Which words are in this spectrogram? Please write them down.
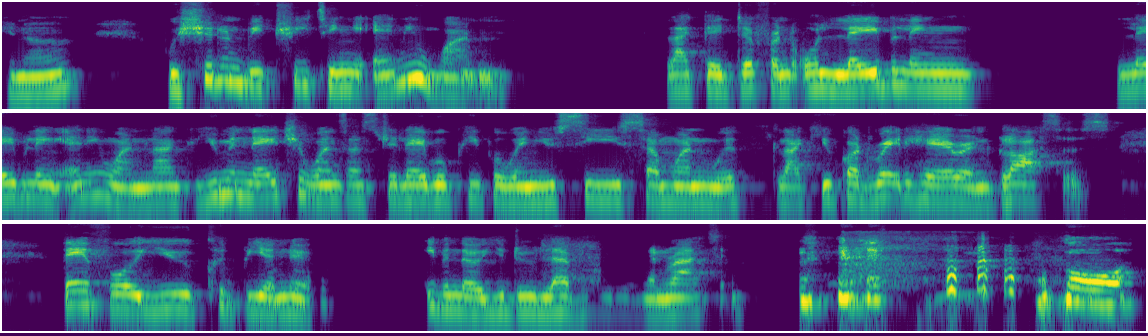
you know. We shouldn't be treating anyone like they're different or labeling labeling anyone. Like human nature wants us to label people when you see someone with like you've got red hair and glasses Therefore, you could be a nerd, even though you do love reading and writing. or,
